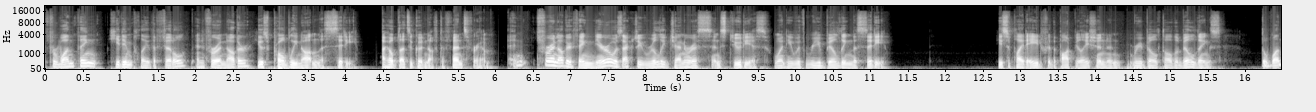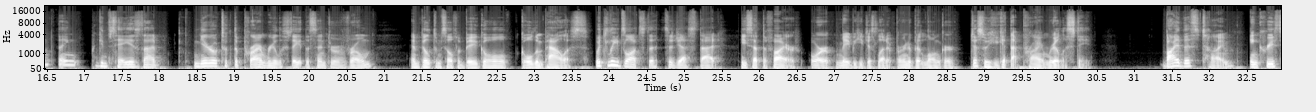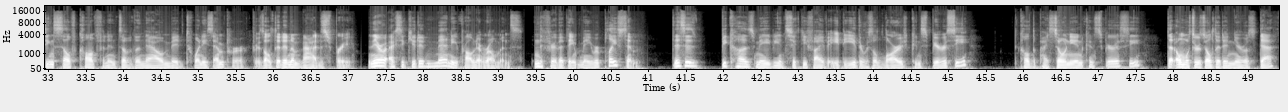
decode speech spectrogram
For one thing, he didn't play the fiddle, and for another, he was probably not in the city. I hope that's a good enough defense for him. And for another thing, Nero was actually really generous and studious when he was rebuilding the city. He supplied aid for the population and rebuilt all the buildings. The one thing I can say is that Nero took the prime real estate at the center of Rome and built himself a big old golden palace, which leads lots to suggest that he set the fire, or maybe he just let it burn a bit longer, just so he could get that prime real estate. By this time, increasing self confidence of the now mid 20s emperor resulted in a mad spree. Nero executed many prominent Romans in the fear that they may replace him. This is because maybe in 65 AD there was a large conspiracy called the Pisonian conspiracy that almost resulted in Nero's death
